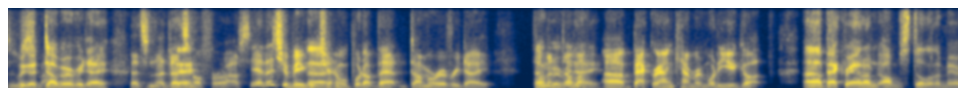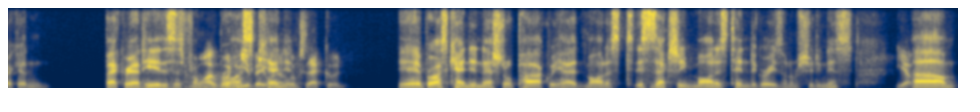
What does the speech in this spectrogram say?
We got Smarter dumber every day. That's not that's Yeah. not for us. Yeah, that should be a good No. channel. We'll put up that Dumber Every Day. Dumb Dumber and Dumber. Uh, background, Cameron. What do you got? Uh, background, I'm I'm still an American background here. This is from why wouldn't you Bryce be when it Canyon. looks that good? Yeah, Bryce Canyon National Park, we had minus, this is actually minus 10 degrees when I'm shooting this. Yep. Um,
